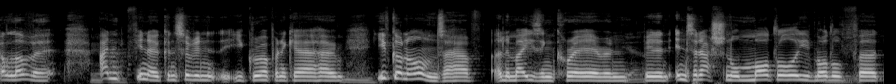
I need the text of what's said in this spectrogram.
I love it. Yeah. And, you know, considering that you grew up in a care home, mm. you've gone on to have an amazing career and yeah. been an international model. You've modelled for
